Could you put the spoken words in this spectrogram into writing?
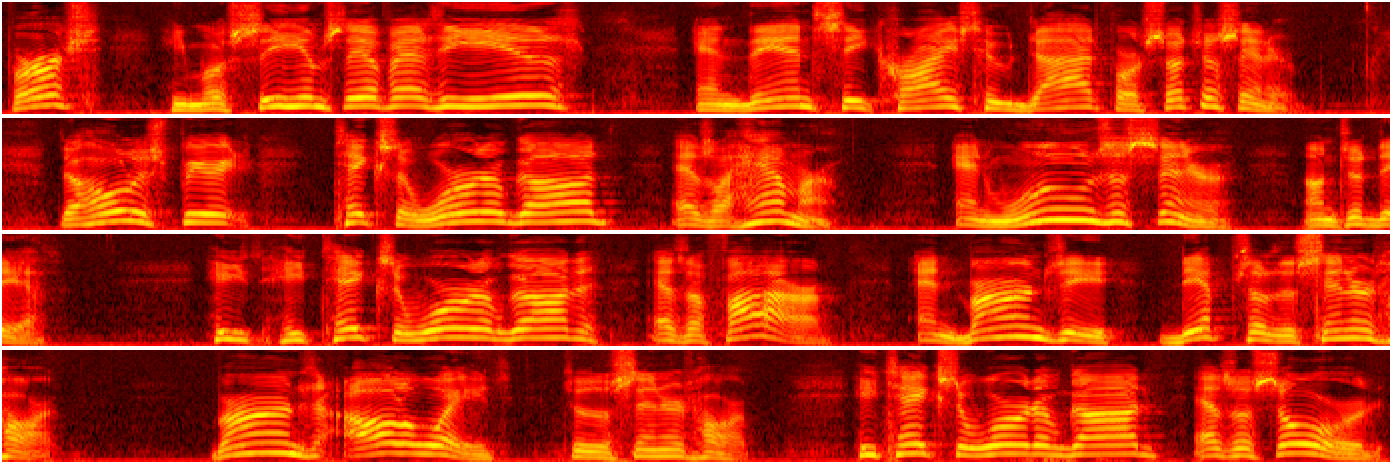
First, he must see himself as he is and then see Christ who died for such a sinner. The Holy Spirit takes the Word of God as a hammer and wounds a sinner unto death. He, he takes the Word of God as a fire and burns the depths of the sinner's heart, burns all the way to the sinner's heart. He takes the Word of God as a sword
